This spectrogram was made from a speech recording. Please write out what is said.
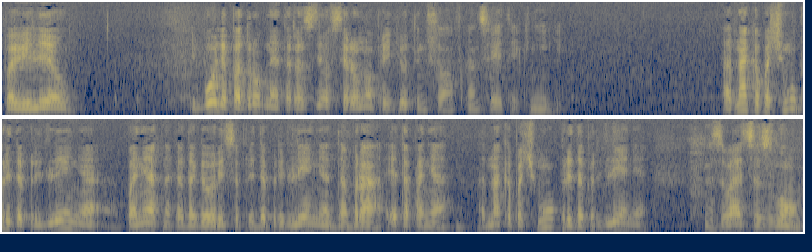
повелел – и более подробно этот раздел все равно придет, иншалла, в конце этой книги. Однако, почему предопределение, понятно, когда говорится предопределение добра, это понятно. Однако, почему предопределение называется злом?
